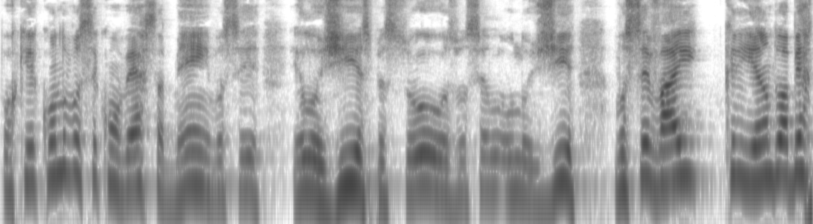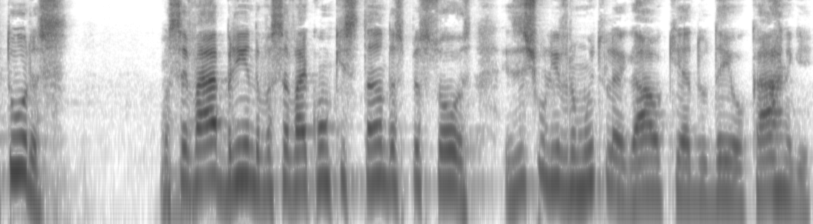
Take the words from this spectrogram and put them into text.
Porque quando você conversa bem, você elogia as pessoas, você elogia, você vai criando aberturas. Você vai abrindo, você vai conquistando as pessoas. Existe um livro muito legal que é do Dale Carnegie,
